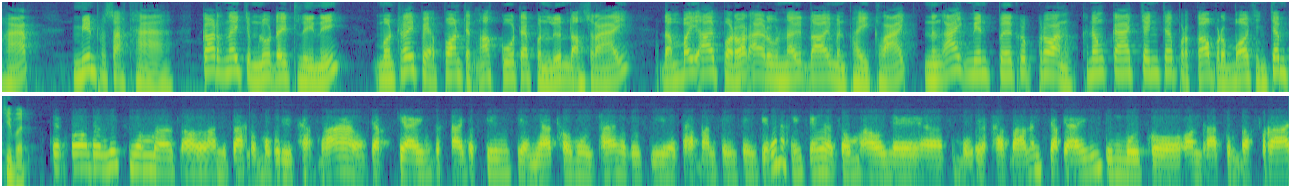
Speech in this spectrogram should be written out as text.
ផាត មានប្រសាសន៍ថាករណីចំនួនដីធ្លីនេះមន្ត្រីពាក់ព័ន្ធទាំងអស់គួរតែពន្លឿនដោះស្រាយដើម្បីឲ្យបរដ្ឋអាចរស់នៅដោយមិនភ័យខ្លាចនិងអាចមានពេលគ្រប់គ្រាន់ក្នុងការចេញទៅប្រកបរបរចិញ្ចឹមជីវិត តកតទៅនេះខ្ញុំដល់អនុសាសន៍ប្រមុខរាជរដ្ឋាភិបាលចាត់ចែងបស្តាយបទាងជាអាជ្ញាធរមូលដ្ឋានក៏ដូចជាស្ថាប័នផ្សេងៗទៀតណាអញ្ចឹងសូមឲ្យនៅប្រមុខរដ្ឋាភិបាលហ្នឹងចាត់ចែងជាមួយក៏អន្តរាគមន៍ដោះស្រាយ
